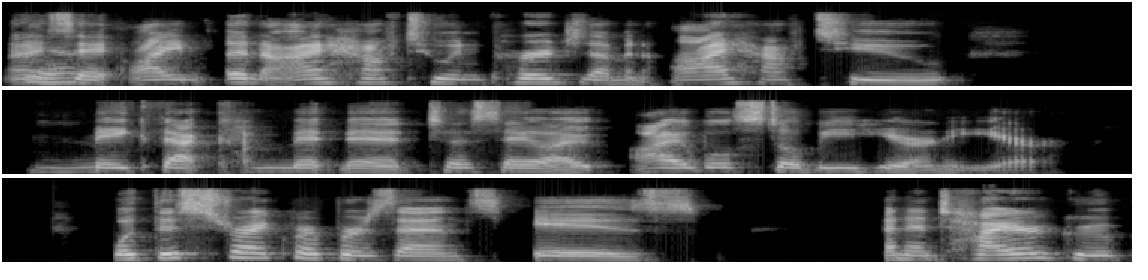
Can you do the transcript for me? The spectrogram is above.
and yeah. i say i and i have to encourage them and i have to make that commitment to say like i will still be here in a year what this strike represents is an entire group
